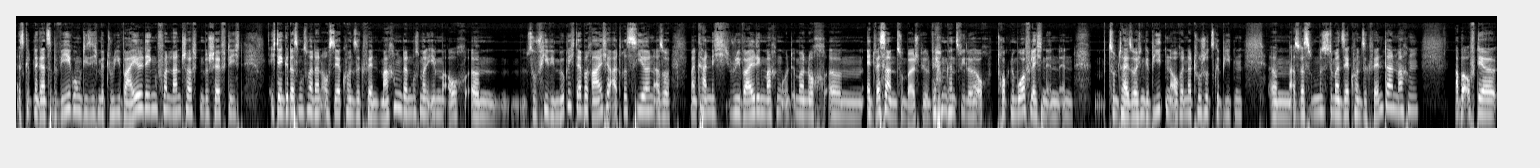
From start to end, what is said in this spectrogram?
Es gibt eine ganze Bewegung, die sich mit Rewilding von Landschaften beschäftigt. Ich denke, das muss man dann auch sehr konsequent machen. Dann muss man eben auch ähm, so viel wie möglich der Bereiche adressieren. Also man kann nicht Rewilding machen und immer noch ähm, entwässern zum Beispiel. Und wir haben ganz viele auch trockene Moorflächen in, in zum Teil solchen Gebieten, auch in Naturschutzgebieten. Ähm, also das müsste man sehr konsequent dann machen. Aber auf der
